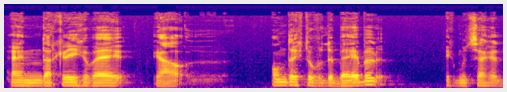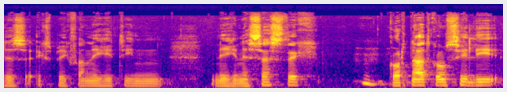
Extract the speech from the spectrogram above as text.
En daar kregen wij ja, onderricht over de Bijbel. Ik moet zeggen, dus ik spreek van 1969. Kort na het concilie,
